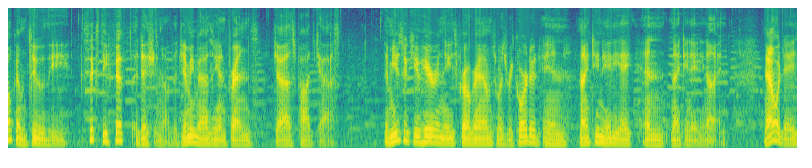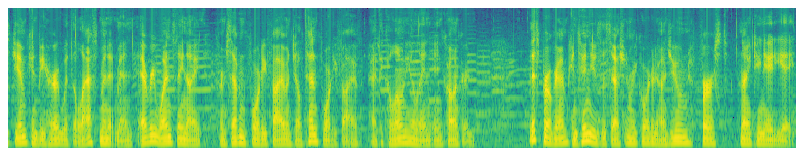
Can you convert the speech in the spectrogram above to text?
Welcome to the 65th edition of the Jimmy Mazzy and Friends Jazz Podcast. The music you hear in these programs was recorded in 1988 and 1989. Nowadays, Jim can be heard with the Last Minute Men every Wednesday night from 7:45 until 10:45 at the Colonial Inn in Concord. This program continues the session recorded on June 1st, 1988.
